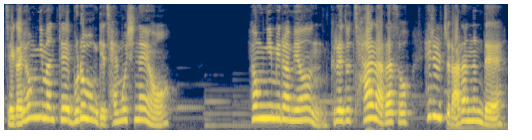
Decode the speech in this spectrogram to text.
제가 형님한테 물어본 게 잘못이네요. 형님이라면 그래도 잘 알아서 해줄 줄 알았는데.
